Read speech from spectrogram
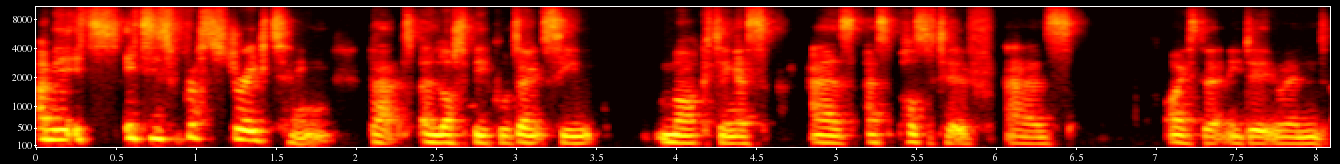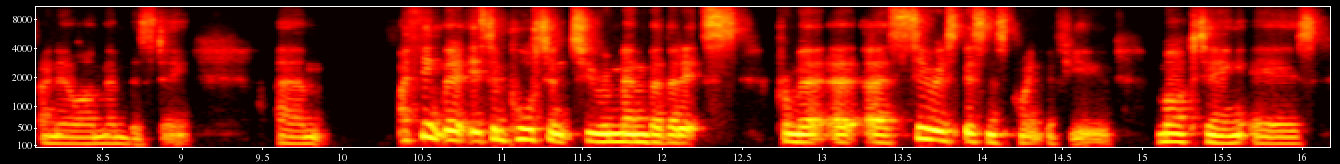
I mean, it's it is frustrating that a lot of people don't see marketing as as as positive as I certainly do, and I know our members do. Um, I think that it's important to remember that it's from a, a, serious business point of view, marketing is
